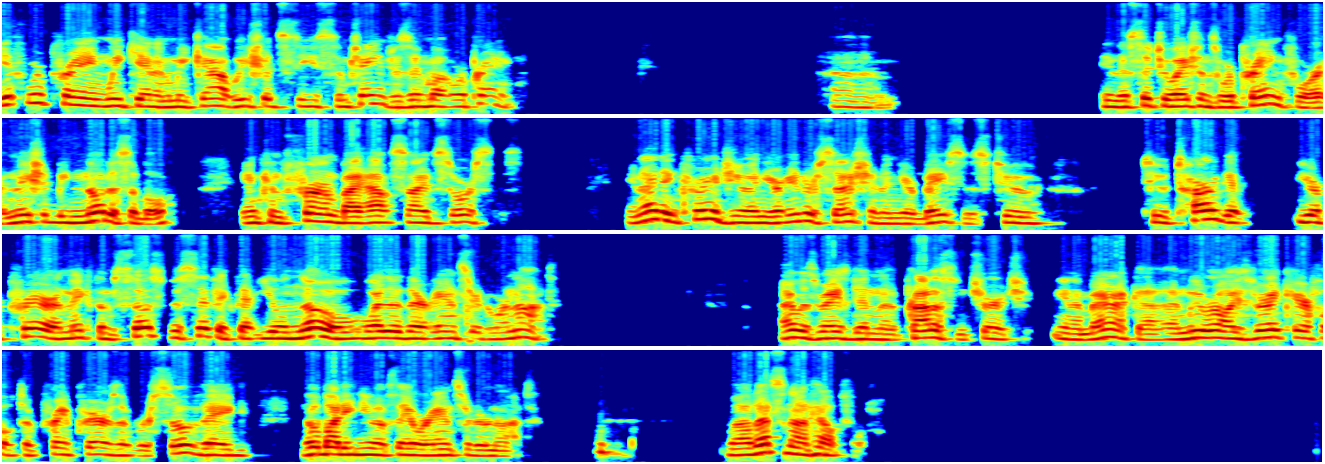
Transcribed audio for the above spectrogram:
if we're praying week in and week out, we should see some changes in what we're praying. Um, in the situations we're praying for, and they should be noticeable and confirmed by outside sources. And I'd encourage you in your intercession and your bases to, to target your prayer and make them so specific that you'll know whether they're answered or not. I was raised in the Protestant church in America, and we were always very careful to pray prayers that were so vague, nobody knew if they were answered or not. Well, that's not helpful.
